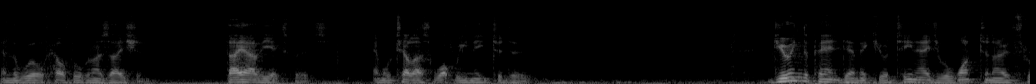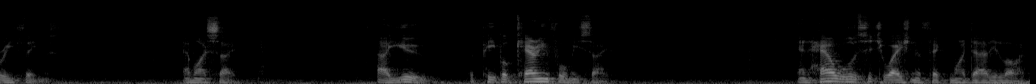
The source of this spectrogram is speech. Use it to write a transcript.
and the World Health Organization. They are the experts and will tell us what we need to do. During the pandemic, your teenager will want to know three things Am I safe? Are you, the people caring for me, safe? And how will the situation affect my daily life?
